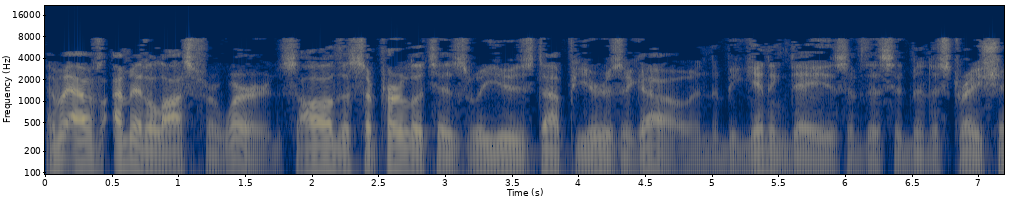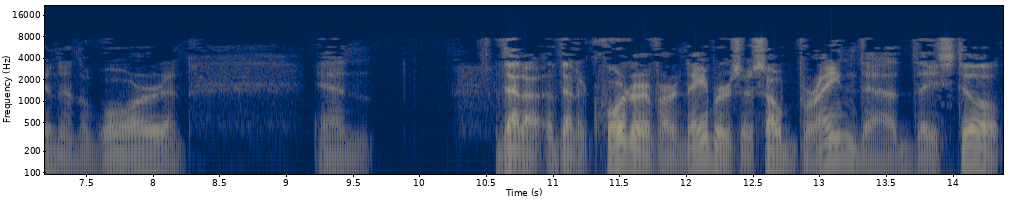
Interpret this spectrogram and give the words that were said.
I mean, I'm at a loss for words. All the superlatives we used up years ago in the beginning days of this administration and the war and and that a, that a quarter of our neighbors are so brain dead they still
